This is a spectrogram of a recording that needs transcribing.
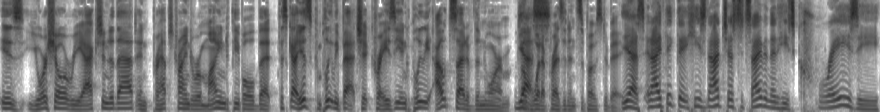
is your show a reaction to that and perhaps trying to remind people that this guy is completely batshit crazy and completely outside of the norm Yes. of what a president's supposed to be? Yes, and I think that he's not just it's not even that he's crazy,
